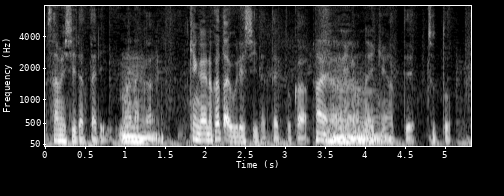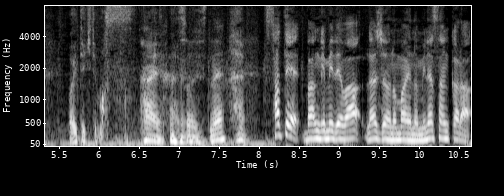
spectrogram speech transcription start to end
寂しいだったりまあなんか、うん。県外の方は嬉しいだったりとか、いろんな意見あってちょっと湧いてきてます。はい、そうですね、さて番組ではラジオの前の皆さんから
